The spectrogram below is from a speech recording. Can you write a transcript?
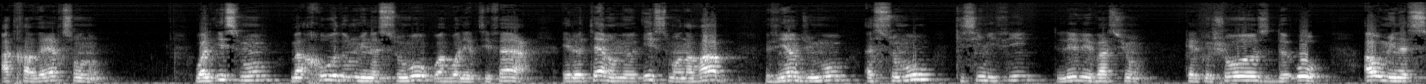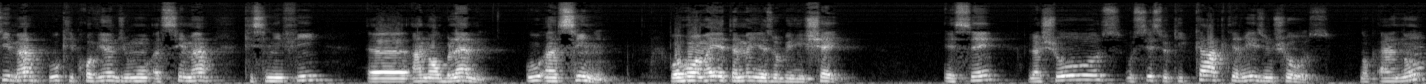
à travers son nom. Et le terme ism en arabe vient du mot as qui signifie l'élévation, quelque chose de haut. Ou qui provient du mot as-sima, qui signifie euh, un emblème ou un signe. Et c'est la chose, ou c'est ce qui caractérise une chose. Donc un nom,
